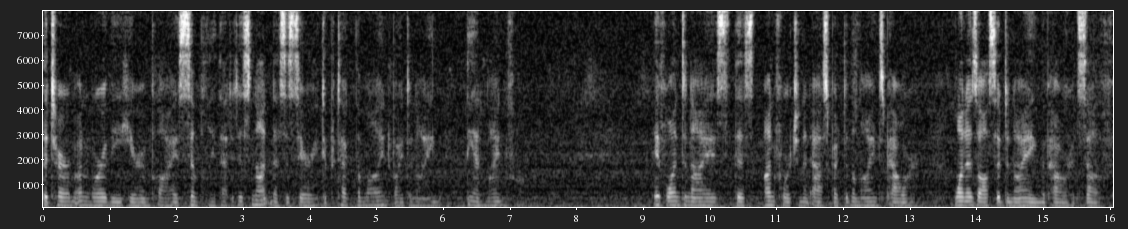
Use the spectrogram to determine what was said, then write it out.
The term unworthy here implies simply that it is not necessary to protect the mind by denying the unmindful. If one denies this unfortunate aspect of the mind's power, one is also denying the power itself.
